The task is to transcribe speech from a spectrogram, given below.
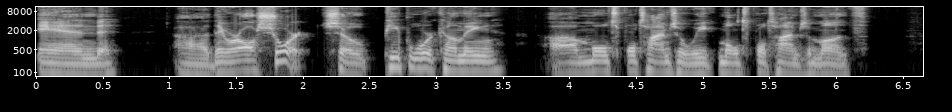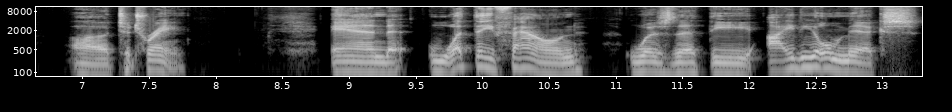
and uh, they were all short. So people were coming uh, multiple times a week, multiple times a month uh, to train. And what they found was that the ideal mix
